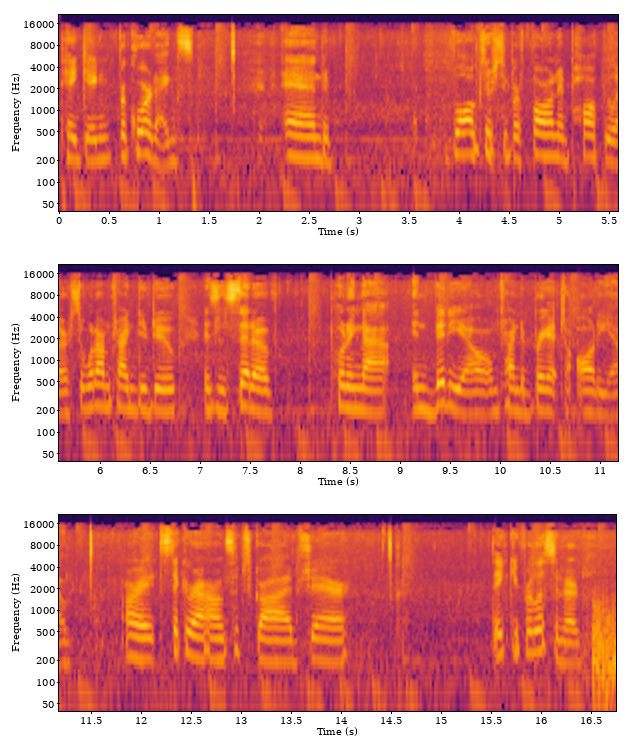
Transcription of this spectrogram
taking recordings. And vlogs are super fun and popular, so what I'm trying to do is instead of putting that in video, I'm trying to bring it to audio. Alright, stick around, subscribe, share. Thank you for listening.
